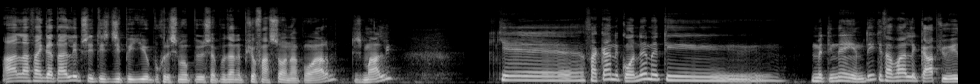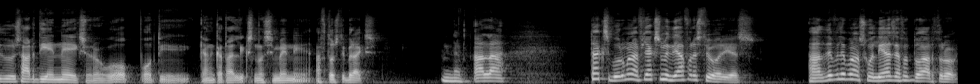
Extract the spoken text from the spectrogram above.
αλλά θα εγκαταλείψει τις GPU που χρησιμοποιούσε που ήταν πιο φασόν από ARM της Mali και θα κάνει κονέ με, τη, με την AMD και θα βάλει κάποιο είδους RDNA ξέρω εγώ ό,τι κάνει καταλήξει να σημαίνει αυτό στην πράξη ναι. αλλά εντάξει μπορούμε να φτιάξουμε διάφορες θεωρίες αλλά δεν βλέπω να σχολιάζει αυτό το άρθρο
